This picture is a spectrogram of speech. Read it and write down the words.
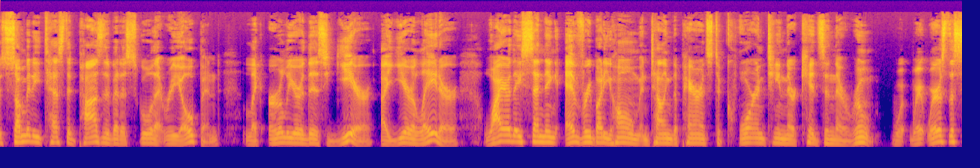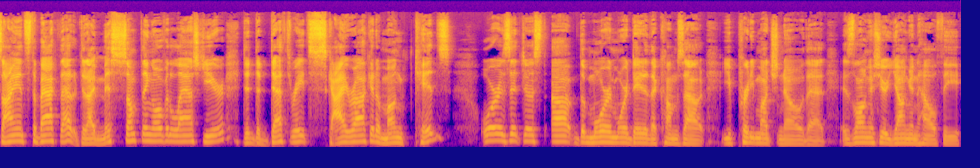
somebody tested positive at a school that reopened like earlier this year, a year later, why are they sending everybody home and telling the parents to quarantine their kids in their room? Where, where's the science to back that? Did I miss something over the last year? Did the death rate skyrocket among kids? Or is it just uh, the more and more data that comes out, you pretty much know that as long as you're young and healthy,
